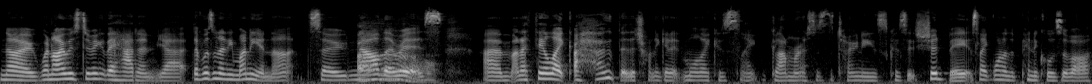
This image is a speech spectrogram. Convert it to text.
No, when I was doing it, they hadn't yet. There wasn't any money in that, so now there Oh. is. Um, and I feel like I hope that they're trying to get it more like as like glamorous as the Tonys because it should be. It's like one of the pinnacles of our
